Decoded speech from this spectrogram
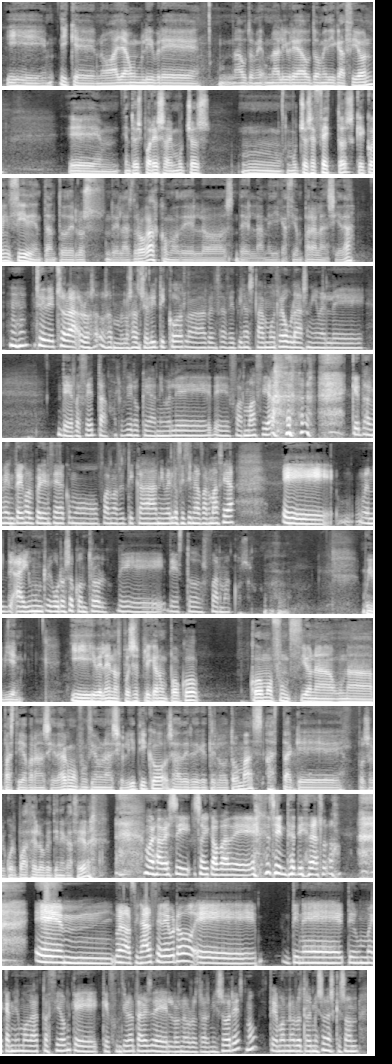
y, que no haya un libre, una, auto, libre automedicación. Eh, entonces por eso hay muchos mm, muchos efectos que coinciden tanto de los de las drogas como de los de la medicación para la ansiedad. Sí, de hecho la, los, ansiolíticos, las benzodiazepinas están muy reguladas a nivel de, de receta. Me refiero que a nivel de, de farmacia, que también tengo experiencia como farmacéutica a nivel de oficina de farmacia, eh, hay un riguroso control de estos fármacos. Muy bien. Y Belén, ¿nos puedes explicar un poco cómo funciona una pastilla para ansiedad, cómo funciona un ansiolítico, o sea, desde que te lo tomas hasta que pues el cuerpo hace lo que tiene que hacer. Bueno, a ver si soy capaz de sintetizarlo. Eh, bueno, al final el cerebro eh, tiene, tiene un mecanismo de actuación que, que, funciona a través de los neurotransmisores, ¿no? Tenemos neurotransmisores que son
